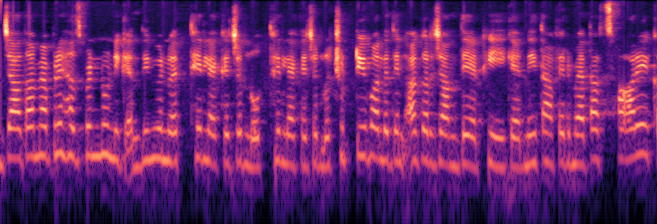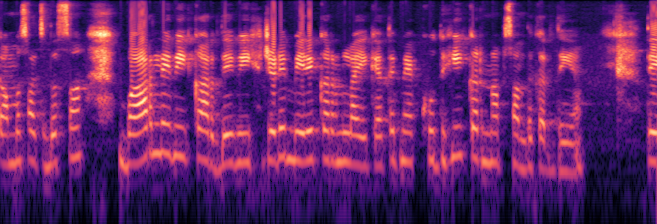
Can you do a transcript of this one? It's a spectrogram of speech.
ਜ਼ਿਆਦਾ ਮੈਂ ਆਪਣੇ ਹਸਬੰਡ ਨੂੰ ਨਹੀਂ ਕਹਿੰਦੀ, ਮੈਨੂੰ ਇੱਥੇ ਲੈ ਕੇ ਚੱਲੋ, ਉੱਥੇ ਲੈ ਕੇ ਚੱਲੋ। ਛੁੱਟੀ ਵਾਲੇ ਦਿਨ ਅਗਰ ਜਾਂਦੇ ਆ, ਠੀਕ ਹੈ, ਨਹੀਂ ਤਾਂ ਫਿਰ ਮੈਂ ਤਾਂ ਸਾਰੇ ਕੰਮ ਸੱਚ ਦੱਸਾਂ, ਬਾਹਰਲੇ ਵੀ ਘਰ ਦੇ ਵੀ ਜਿਹੜੇ ਮੇਰੇ ਕਰਨ ਲਾਇਕ ਹੈ ਤੇ ਮੈਂ ਖੁਦ ਹੀ ਕਰਨਾ ਪਸੰਦ ਕਰਦੀ ਆ ਤੇ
